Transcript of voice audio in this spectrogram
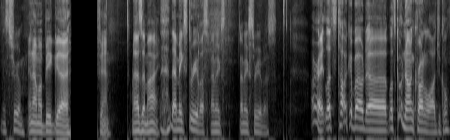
That's true. and I'm a big uh fan. As am I. that makes three of us. That makes that makes three of us. All right, let's talk about. uh Let's go non chronological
